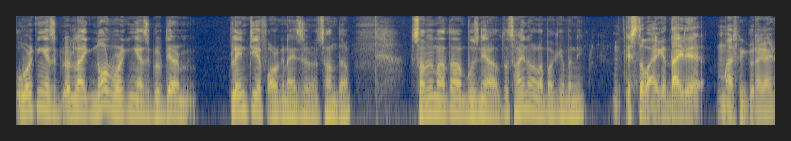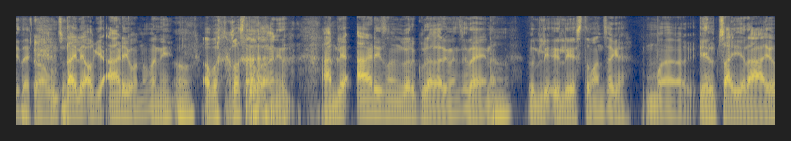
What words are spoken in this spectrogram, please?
working as like not working as a group they are plenty of अर्गनाइजरहरू छ नि त। सबैमा त बुझ्ने हाल त छैन होला पक्कै पनि। यस्तो भयो क्या दाइले मैले कुरा गाडी। दाइ दाइले अघि आँडे भन्नुभयो नि। अँ। अब कस्तो भयो भने हामीले आँडेसँग गएर कुरा गऱ्यो भने चाहिँ दाइ होइन? उसले उसले यस्तो भन्छ क्या म हेल्प चाहिएर आयो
